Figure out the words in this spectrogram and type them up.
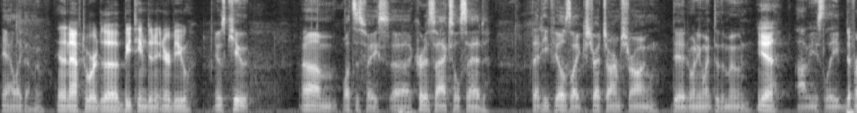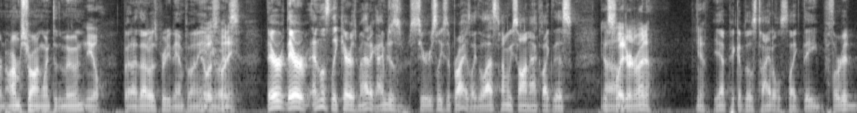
yeah, I like that move. And then afterwards, uh, B team did an interview. It was cute. Um, what's his face? Uh, Curtis Axel said that he feels like Stretch Armstrong did when he went to the moon. Yeah, Obviously, different Armstrong went to the moon, Neil. but I thought it was pretty damn funny. It was Anyways, funny. They're they're endlessly charismatic. I'm just seriously surprised. Like the last time we saw an act like this, Yeah, Slater and Rhyno. Yeah. Yeah, pick up those titles. Like they flirted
